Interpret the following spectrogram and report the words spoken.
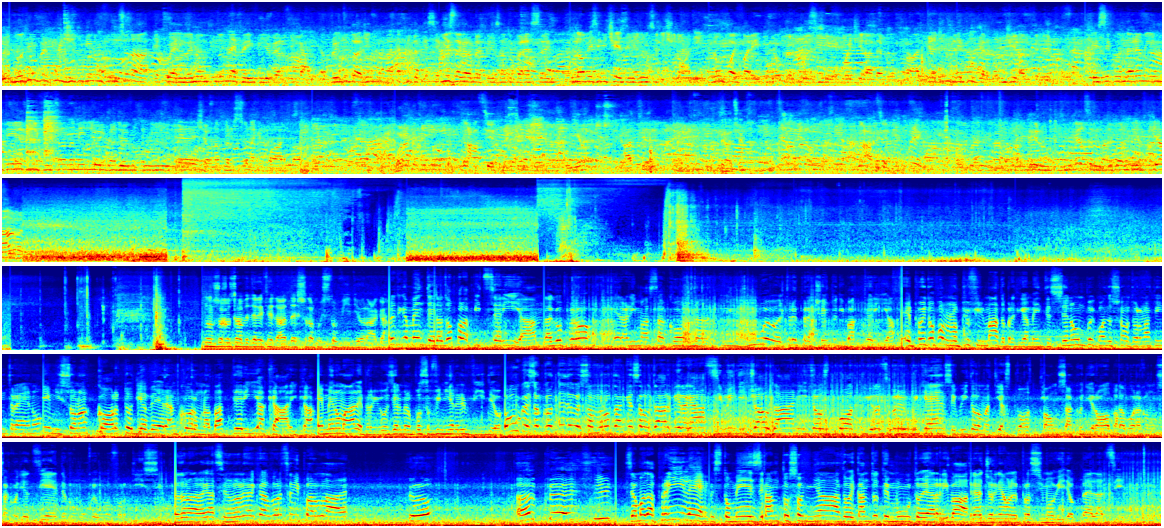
Il motivo per cui GTV non funziona è quello e non, non è per i video verticali. Prima di tutto la gente non ha capito che se Instagram è pensato per essere 9 sedicesimi e non 16 noni, non puoi fare i video per così e poi girarli al contrario. La gente è Twitter non gira il telefono. E secondariamente funzionano meglio i video in cui eh, c'è una persona che parla. Buon appetito. Grazie. Io? Grazie. Piace? Grazie. Io non, non ti in chiaro. Non so cosa vedrete da adesso da questo video, raga. Praticamente da dopo la pizzeria la GoPro era rimasta con il 2 o il 3% di batteria. E poi dopo non ho più filmato praticamente, se non poi quando sono tornato in treno e mi sono accorto di avere ancora una batteria carica. E meno male perché così almeno posso finire il video. Comunque sono contento che sono venuto anche a salutarvi ragazzi. Quindi ciao Dani, ciao Spotti, grazie per il weekend. Seguitelo Mattia Spotti, fa un sacco di roba, lavora con un sacco di aziende, comunque uno fortissimo. Perdona ragazzi, non ho neanche la forza di parlare. Però a pezzi. Siamo ad aprile, questo mese tanto sognato e tanto temuto è arrivato. Riaggiorniamo nel prossimo video, bella zia.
